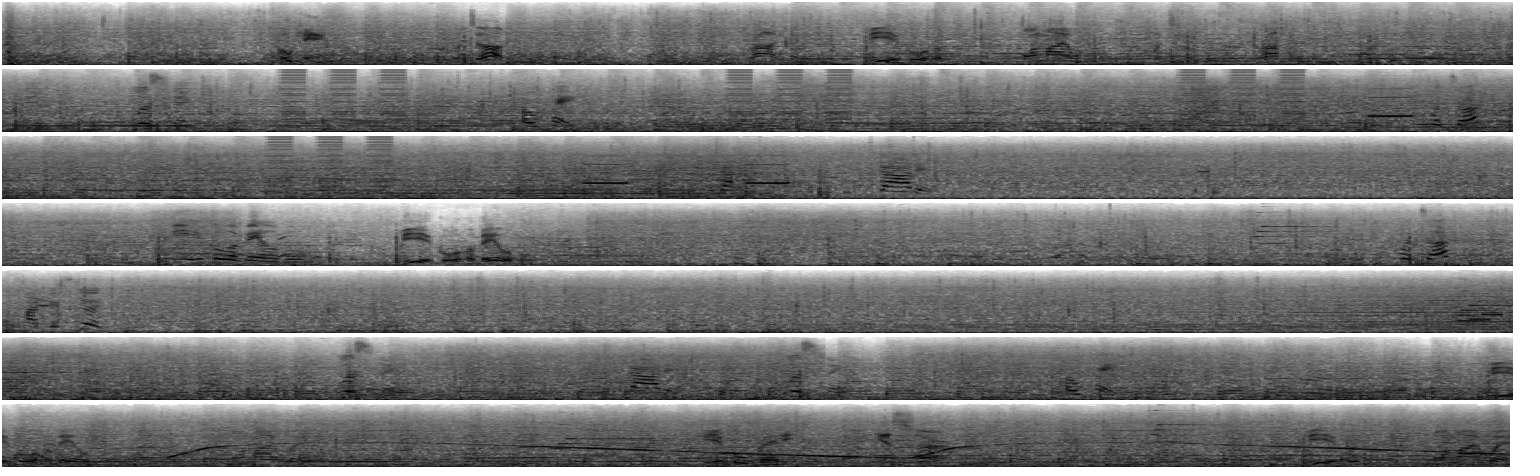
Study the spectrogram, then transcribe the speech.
Okay. What's up? Rock. Vehicle on my way. Rock. Listening. Okay. What's up? Got, got it. Vehicle available. Vehicle available. What's up? Understood. Listening. Got it. Listening. Okay. Vehicle available. Vehicle ready. Yes, sir. Vehicle on my way.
